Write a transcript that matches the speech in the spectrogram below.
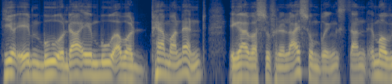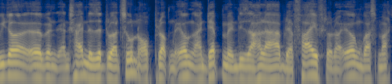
hier eben Bu und da eben Bu, aber permanent, egal was du für eine Leistung bringst, dann immer wieder, äh, wenn entscheidende Situationen aufploppen, irgendein Deppen in dieser Halle haben, der pfeift oder irgendwas macht.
